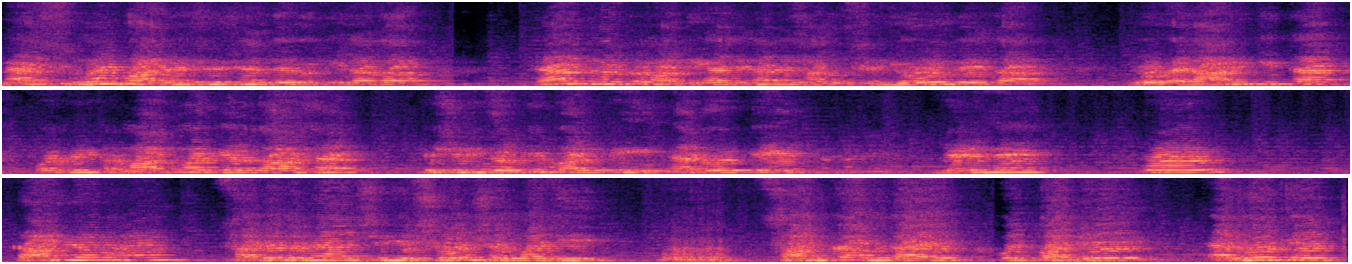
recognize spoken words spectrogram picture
ਮੈਂ ਸਮੂਹ ਬਾਰ ਐਸੋਸੀਏਸ਼ਨ ਦੇ ਵਕੀਲਾਂ ਦਾ ਤਹਿ ਦਿਲੋਂ ਧੰਨਵਾਦੀਆਂ ਜਿਨ੍ਹਾਂ ਨੇ ਸਾਨੂੰ ਸਹਿਯੋਗ ਦਿੱਤਾ, ਜੋ ਐਲਾਨ ਕੀਤਾ, ਔਰ ਮੇਰੀ ਪ੍ਰਮਾਤਮਾ ਅੱਗੇ ਅਰਦਾਸ ਹੈ ਕਿ ਸ਼੍ਰੀ ਜੋਤੀ ਭਾਲ ਐਡਵੋਕੇਟ ਜਿਹੜੇ ਨੇ, ਉਹ ਕਾਮਯਾਬ ਹੋਣ। ਸਾਡੇ ਦਰਮਿਆਨ ਸ਼੍ਰੀ ਅਸ਼ੋਕ ਸ਼ਰਮਾ ਜੀ, ਸਾਬਕਾ ਵਿਧਾਇਕ ਔਰ ਤੁਹਾਡੇ ਐਡਵੋਕੇਟ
